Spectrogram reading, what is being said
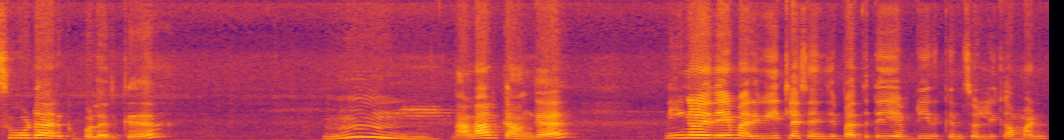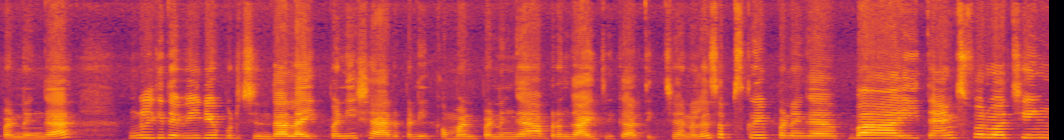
சூடாக இருக்கு போல இருக்கு. ம் நல்லா இருக்காங்க. நீங்களும் இதே மாதிரி வீட்டில் செஞ்சு பார்த்துட்டு எப்படி இருக்குன்னு சொல்லி கமெண்ட் பண்ணுங்கள் உங்களுக்கு இந்த வீடியோ பிடிச்சிருந்தா லைக் பண்ணி ஷேர் பண்ணி கமெண்ட் பண்ணுங்கள் அப்புறம் காயத்ரி கார்த்திக் சேனலை சப்ஸ்கிரைப் பண்ணுங்கள் பாய் தேங்க்ஸ் ஃபார் வாட்சிங்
